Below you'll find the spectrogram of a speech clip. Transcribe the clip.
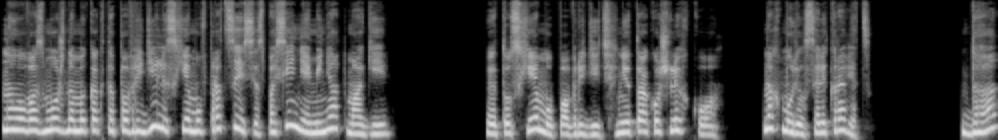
Но, возможно, мы как-то повредили схему в процессе спасения меня от магии». «Эту схему повредить не так уж легко», – нахмурился Лекровец. «Да?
